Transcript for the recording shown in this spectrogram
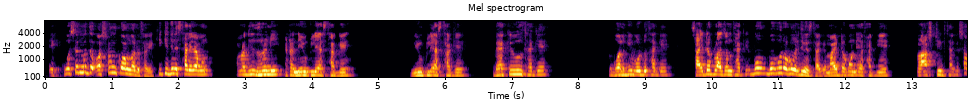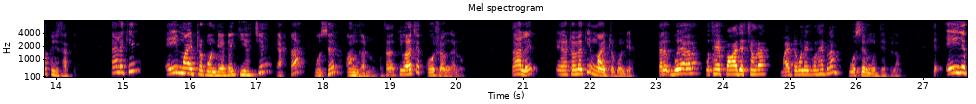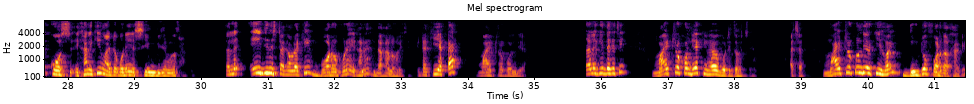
এই কোষের মধ্যে অসংখ্য অঙ্গাণু থাকে। কি কি জিনিস থাকে? যেমন আমরা যদি ধরে নিই, একটা নিউক্লিয়াস থাকে নিউক্লিয়াস থাকে ভ্যাকিউল থাকে, গলগি বর্ডু থাকে সাইটোপ্লাজম থাকে, বহু বহু রকমের জিনিস থাকে। মাইটোকন্ডিয়া থাকে প্লাস্টিড থাকে সব কিছু থাকে। তাহলে কি? এই মাইট্রোকন্ডিয়াটাই কি হচ্ছে? একটা কোষের অঙ্গাণু, অর্থাৎ কি বলা হচ্ছে? কোষ অঙ্গাণু। তাহলে এটা হলো কি? মাইট্রোকন্ডিয়া তাহলে বোঝা গেল, কোথায় পাওয়া যাচ্ছে আমরা? মাইট্রোকন্ডিয়া কোথায় পেলাম? কোষের মধ্যে পেলাম। তো এই যে কোষ, এখানে কি মাইট্রোকন্ডিয়া সিম বীজের মধ্যে থাকে? তাহলে এই জিনিসটাকে আমরা কি? বড় করে এখানে দেখানো হয়েছে। এটা কি একটা? মাইট্রোকন্ডিয়া তাহলে কি দেখেছি? মাইট্রোকন্ডিয়া কীভাবে গঠিত হচ্ছে? আচ্ছা মাইট্রোকন্ডিয়ার কি হয়? দুটো পর্দা থাকে।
